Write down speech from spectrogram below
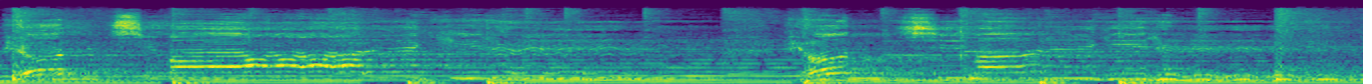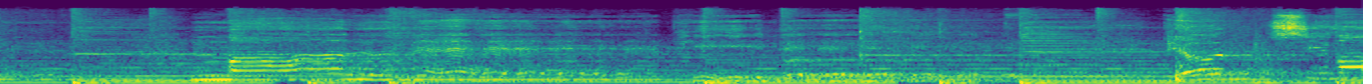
변치 말기를 변치 말기를 마음에 비네 변치 말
